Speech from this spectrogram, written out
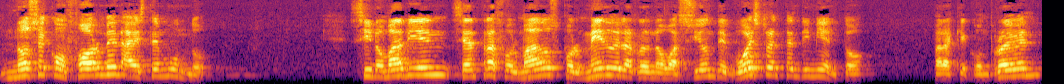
no se conformen a este mundo, sino más bien sean transformados por medio de la renovación de vuestro entendimiento para que comprueben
